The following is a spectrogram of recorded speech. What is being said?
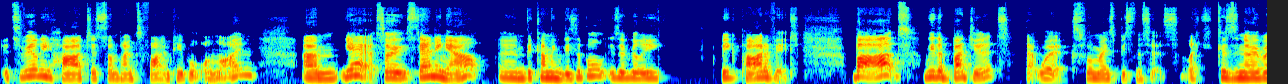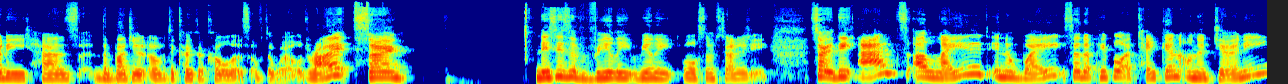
It's really hard to sometimes find people online. Um, yeah, so standing out and becoming visible is a really big part of it but with a budget that works for most businesses like because nobody has the budget of the coca-colas of the world right so this is a really really awesome strategy so the ads are layered in a way so that people are taken on a journey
